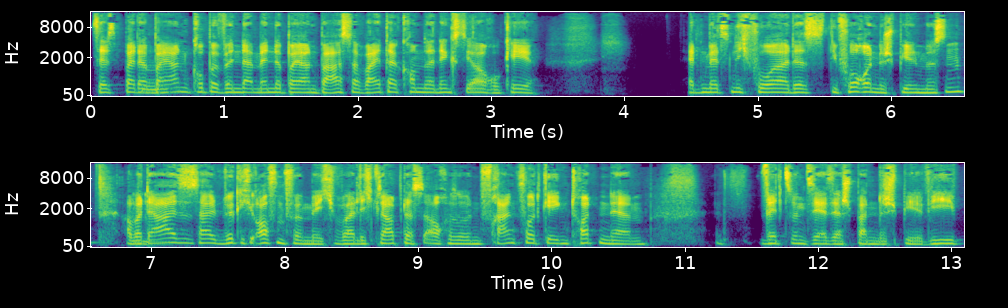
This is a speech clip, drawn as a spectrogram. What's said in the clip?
Selbst bei der mhm. Bayern-Gruppe, wenn da am Ende Bayern-Barca weiterkommen, dann denkst du ja auch, okay, hätten wir jetzt nicht vorher das, die Vorrunde spielen müssen. Aber mhm. da ist es halt wirklich offen für mich, weil ich glaube, dass auch so in Frankfurt gegen Tottenham wird so ein sehr, sehr spannendes Spiel. Wie,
